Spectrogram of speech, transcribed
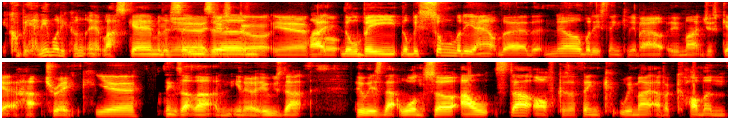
it could be anybody, couldn't it? Last game of the Yeah, just season. yeah, Like but- there'll be there'll be somebody out there that nobody's thinking about who might just get a hat trick, yeah. things like that, and you know who's that, who is that one? So I'll start off because I think we might have a common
